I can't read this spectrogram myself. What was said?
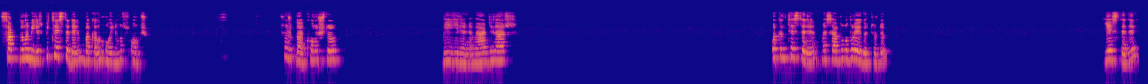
saklanabilir. Bir test edelim bakalım oyunumuz olmuş. Çocuklar konuştu. Bilgilerini verdiler. Bakın test edelim. Mesela bunu buraya götürdüm. Yes dedi.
